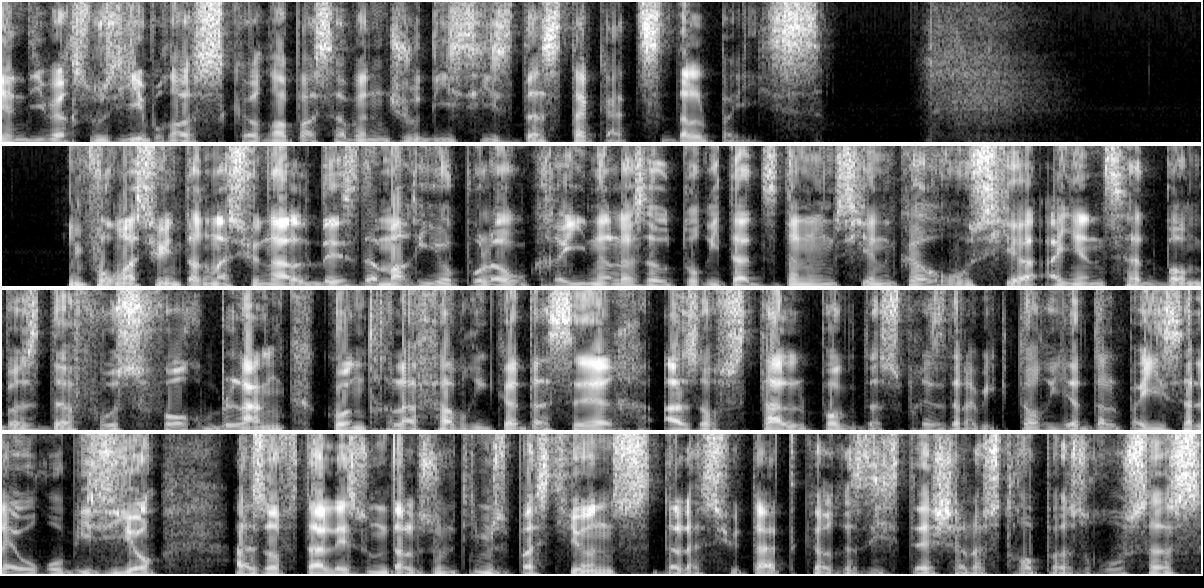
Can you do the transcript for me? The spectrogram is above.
i en diversos llibres que repassaven judicis destacats del país. Informació internacional des de Mariupol a Ucraïna. Les autoritats denuncien que Rússia ha llançat bombes de fosfor blanc contra la fàbrica d'acer Azovstal poc després de la victòria del país a l'Eurovisió. Azovstal és un dels últims bastions de la ciutat que resisteix a les tropes russes.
